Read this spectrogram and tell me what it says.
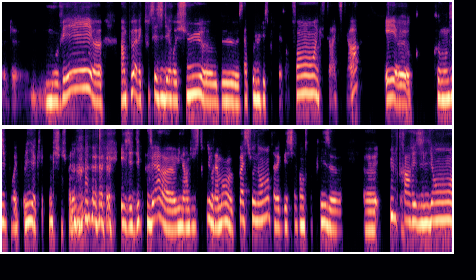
de mauvais, euh, un peu avec toutes ces idées reçues euh, de ça pollue l'esprit des enfants, etc. etc. Et euh, comme on dit, pour être poli, il y a que les cons qui changent pas la vie. et j'ai découvert une industrie vraiment passionnante avec des chefs d'entreprise ultra résilients,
